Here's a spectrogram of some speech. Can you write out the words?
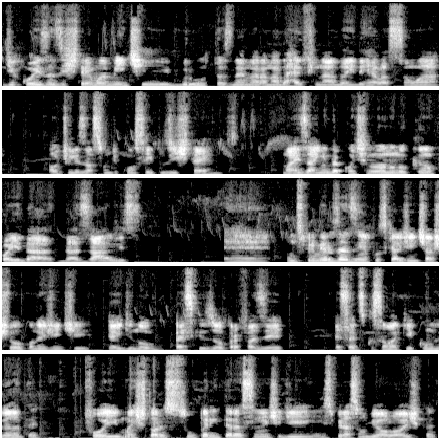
de coisas extremamente brutas, né? Não era nada refinado ainda em relação à, à utilização de conceitos externos. Mas ainda continuando no campo aí da, das aves, é, um dos primeiros exemplos que a gente achou quando a gente, e aí de novo, pesquisou para fazer essa discussão aqui com o Gunter, foi uma história super interessante de inspiração biológica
